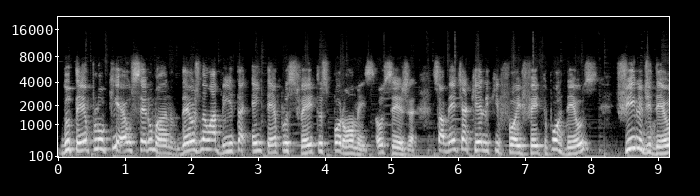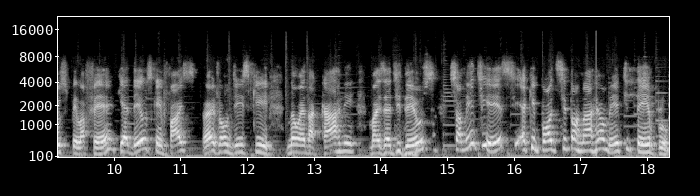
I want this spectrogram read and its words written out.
do templo que é o ser humano. Deus não habita em templos feitos por homens, ou seja, somente aquele que foi feito por Deus, filho de Deus pela fé, que é Deus quem faz. Né? João diz que não é da carne, mas é de Deus. Somente esse é que pode se tornar realmente templo.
